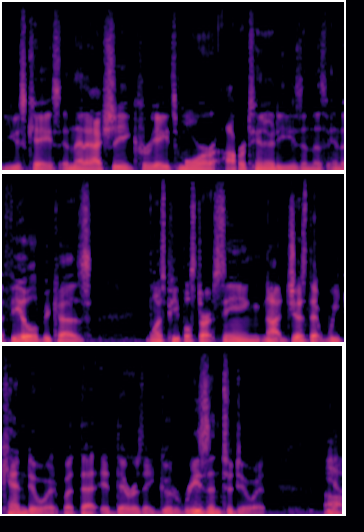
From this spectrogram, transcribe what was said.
use case, and that actually creates more opportunities in this in the field because once people start seeing not just that we can do it, but that it, there is a good reason to do it, um, Yeah.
